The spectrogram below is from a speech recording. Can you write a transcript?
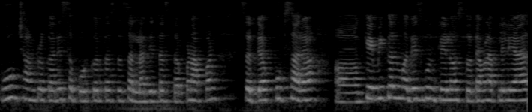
खूप छान प्रकारे सपोर्ट करत असतं सल्ला देत असतं. पण आपण सध्या खूप साऱ्या केमिकलमध्येच गुंतलेलो असतो. त्यामुळे आपल्याला या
